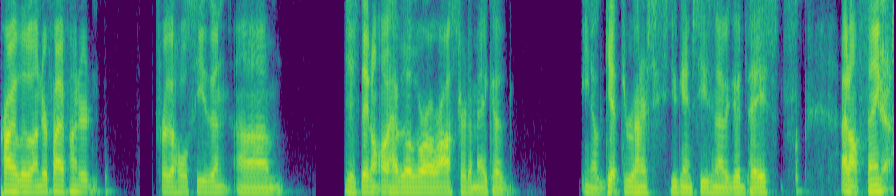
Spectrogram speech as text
probably a little under 500 for the whole season. Um, just they don't have the overall roster to make a, you know, get through 162 game season at a good pace. I don't think. Yeah.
